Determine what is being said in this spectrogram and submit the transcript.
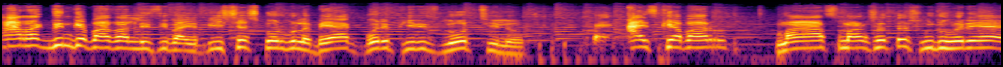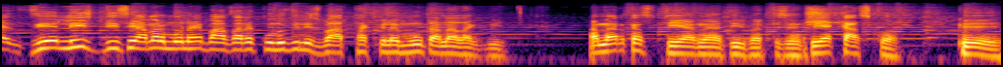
আর একদিনকে বাজার লিছি ভাই বিশ্বাস করবলে ব্যাগ ভরে ফ্রিজ লোড ছিল। আজকে আবার মাছ মাংসতে শুরু হয়ে যে লিস্ট দিছে আমার মনে হয় বাজারে কোনো জিনিস বাদ থাকলে মুট আনা লাগবে। আমার কাছে তুই আমি তুই এক কাজ কর। কি?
